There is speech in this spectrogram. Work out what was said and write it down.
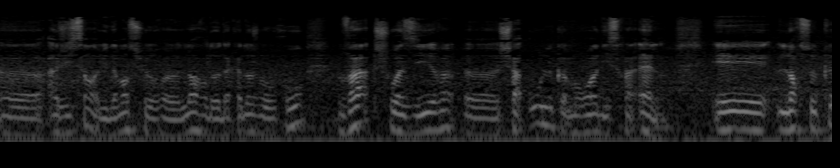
euh, agissant évidemment sur euh, l'ordre d'Akadosh Baruch va choisir euh, Shaoul comme roi d'Israël. Et lorsque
